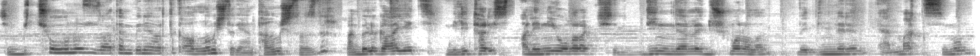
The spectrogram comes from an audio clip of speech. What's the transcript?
Şimdi birçoğunuz zaten beni artık anlamıştır yani tanımışsınızdır. Ben böyle gayet militarist, aleni olarak işte dinlerle düşman olan ve dinlerin yani maksimum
